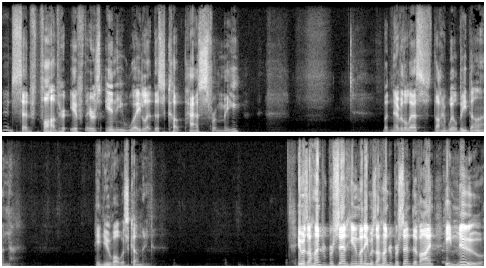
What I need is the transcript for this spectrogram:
and said, Father, if there's any way, let this cup pass from me. But nevertheless, thy will be done. He knew what was coming. He was 100% human, he was 100% divine. He knew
